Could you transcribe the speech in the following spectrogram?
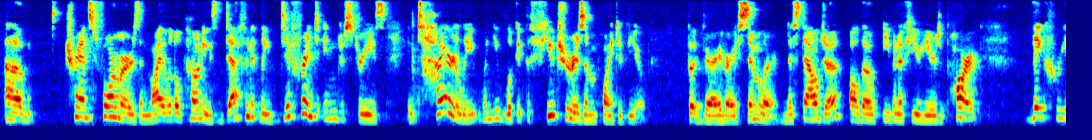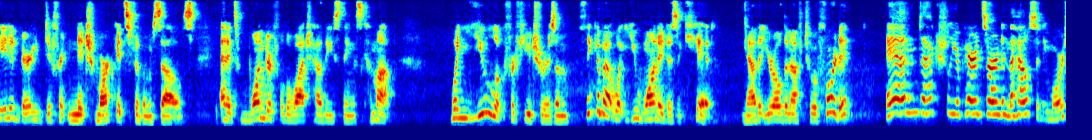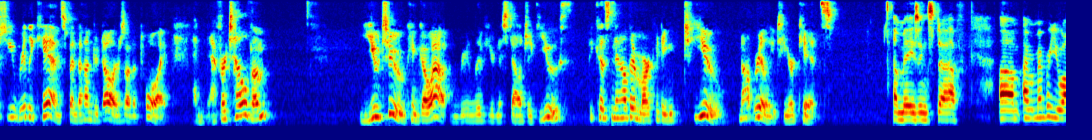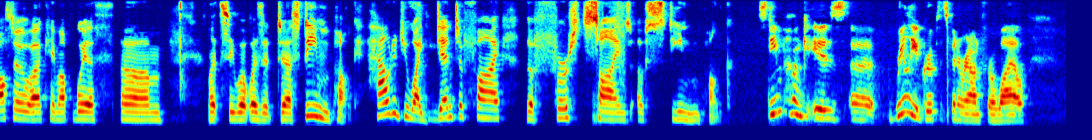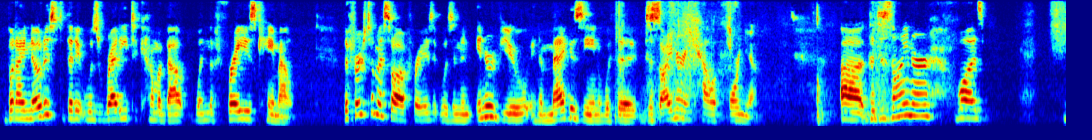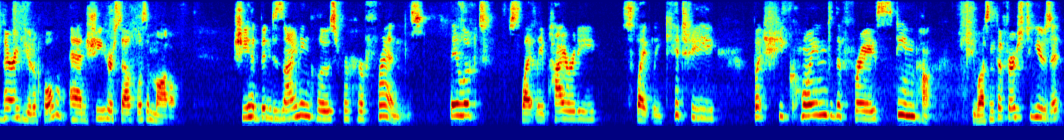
Um, Transformers and My Little Ponies, definitely different industries entirely when you look at the futurism point of view, but very, very similar. Nostalgia, although even a few years apart, they created very different niche markets for themselves. and it's wonderful to watch how these things come up. When you look for futurism, think about what you wanted as a kid. Now that you're old enough to afford it, and actually your parents aren't in the house anymore, so you really can spend $100 on a toy and never tell them. You too can go out and relive your nostalgic youth because now they're marketing to you, not really to your kids. Amazing stuff. Um, I remember you also uh, came up with, um, let's see, what was it? Uh, steampunk. How did you identify the first signs of steampunk? Steampunk is uh, really a group that's been around for a while, but I noticed that it was ready to come about when the phrase came out. The first time I saw a phrase, it was in an interview in a magazine with a designer in California. Uh, the designer was very beautiful, and she herself was a model. She had been designing clothes for her friends. They looked slightly piratey, slightly kitschy, but she coined the phrase steampunk. She wasn't the first to use it,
